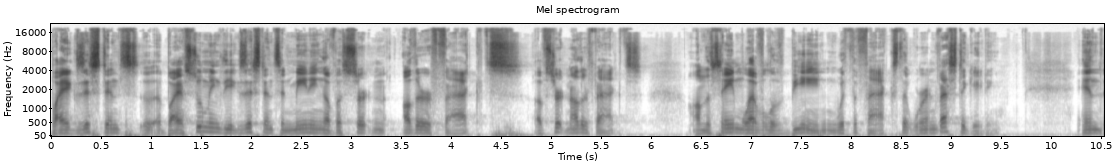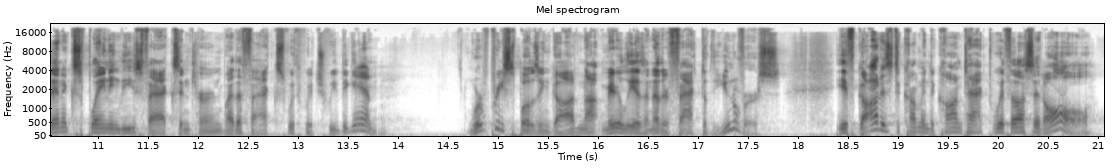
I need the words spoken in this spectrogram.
by existence uh, by assuming the existence and meaning of a certain other facts of certain other facts on the same level of being with the facts that we're investigating and then explaining these facts in turn by the facts with which we began we're presupposing God not merely as another fact of the universe. If God is to come into contact with us at all,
